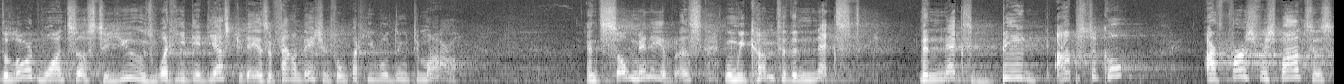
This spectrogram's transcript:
The Lord wants us to use what He did yesterday as a foundation for what He will do tomorrow. And so many of us, when we come to the next, the next big obstacle, our first response is,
